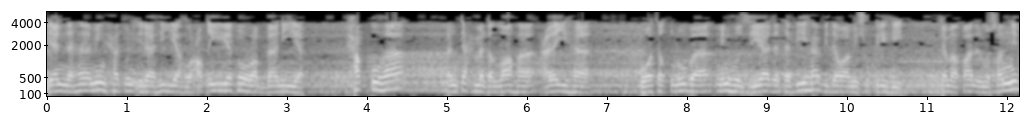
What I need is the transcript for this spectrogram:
لأنها منحة إلهية وعطية ربانية. حقها أن تحمد الله عليها وتطلب منه الزيادة فيها بدوام شكره. كما قال المصنف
